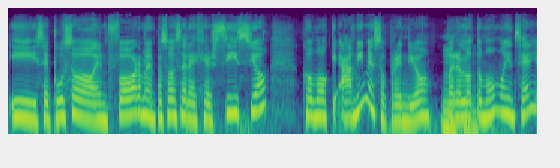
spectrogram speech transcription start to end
y se puso en forma, empezó a hacer ejercicio. Como que a mí me sorprendió, pero lo tomó muy en serio.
